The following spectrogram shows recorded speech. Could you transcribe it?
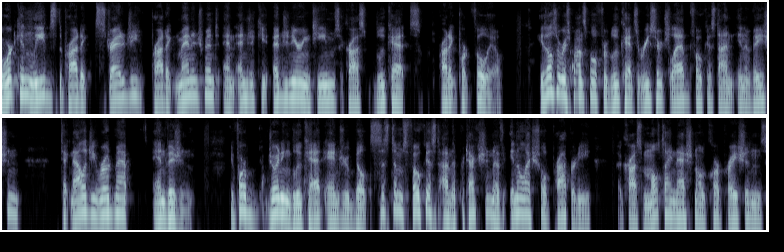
Wertkin leads the product strategy, product management, and engineering teams across Blue Cat's product portfolio. He's also responsible for Blue Cat's research lab focused on innovation, technology roadmap, and vision. Before joining Blue Cat, Andrew built systems focused on the protection of intellectual property across multinational corporations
